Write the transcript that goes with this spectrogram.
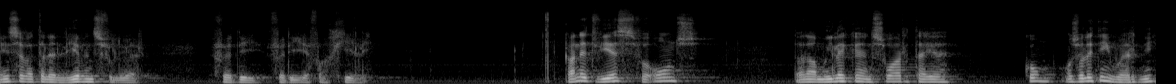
mense wat hulle lewens verloor vir die vir die evangelie. Kan dit wees vir ons dat daar moeilike en swaar tye kom? Ons wil dit nie hoor nie.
